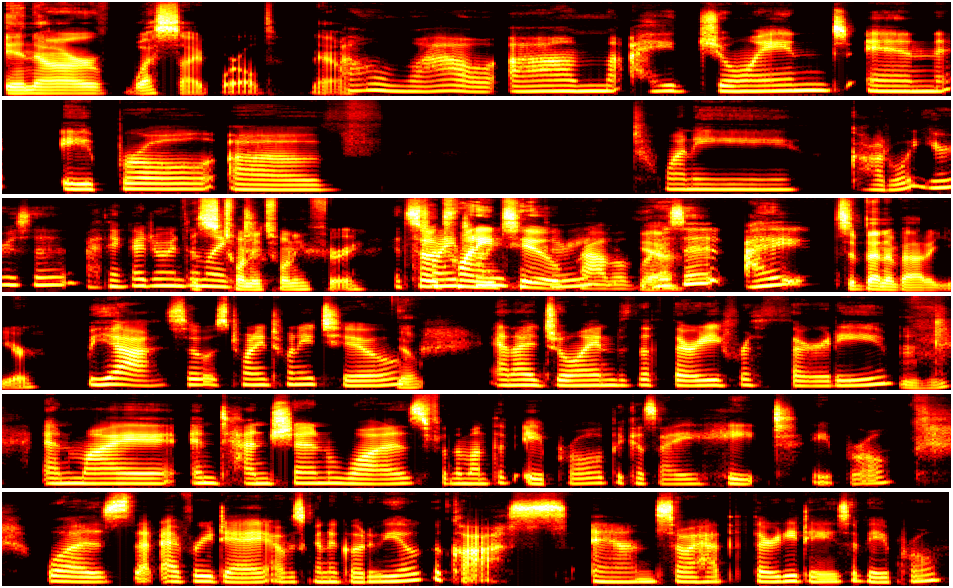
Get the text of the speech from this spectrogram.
in our West Side world now? oh wow. Um, I joined in April of twenty. God, what year is it? I think I joined in it's like 2023. It's So 22 2023? probably. Is it? I It's been about a year. yeah. So it was 2022, Yep. and I joined the 30 for 30. Mhm. And my intention was for the month of April because I hate April, was that every day I was going to go to a yoga class, and so I had the 30 days of April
